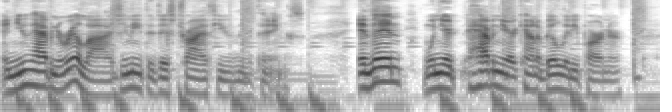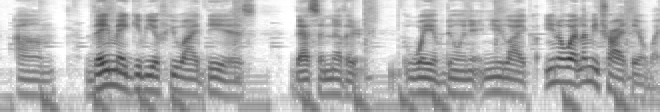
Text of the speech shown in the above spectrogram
And you haven't realized you need to just try a few new things. And then when you're having your accountability partner um, they may give you a few ideas that's another way of doing it and you're like you know what? Let me try it their way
